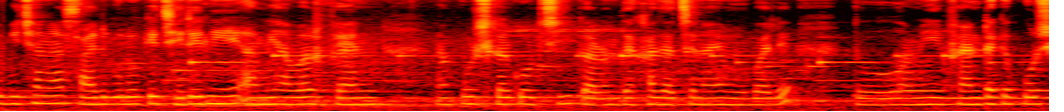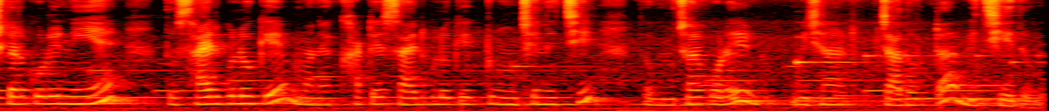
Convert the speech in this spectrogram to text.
তো বিছানার সাইডগুলোকে ঝেড়ে নিয়ে আমি আবার ফ্যান পরিষ্কার করছি, কারণ দেখা যাচ্ছে না মোবাইলে। তো আমি ফ্যানটাকে পরিষ্কার করে নিয়ে তো সাইডগুলোকে মানে খাটের সাইডগুলোকে একটু মুছে নিচ্ছি। তো মুছার পরে বিছানার চাদরটা বিছিয়ে দেবো।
